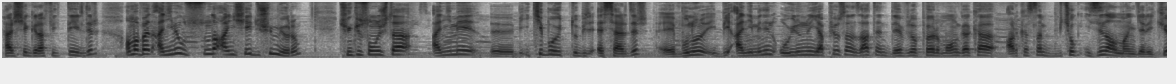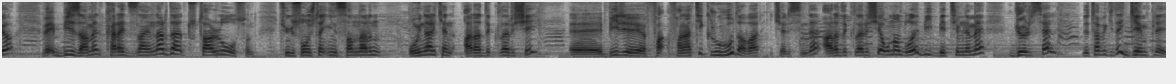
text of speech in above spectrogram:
Her şey grafik değildir. Ama ben anime hususunda aynı şeyi düşünmüyorum. Çünkü sonuçta anime e, bir iki boyutlu bir eserdir. E, bunu bir animenin oyununu yapıyorsan zaten developer, mangaka arkasından birçok izin alman gerekiyor. Ve bir zahmet kara dizaynlar da tutarlı olsun. Çünkü sonuçta insanların oynarken aradıkları şey e, bir e, fa- fanatik ruhu da var içerisinde. Aradıkları şey ondan dolayı bir betimleme, görsel ve tabii ki de gameplay.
